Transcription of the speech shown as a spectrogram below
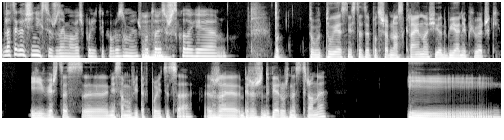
dlatego się nie chcę już zajmować polityką, rozumiesz, bo to Mhm. jest wszystko takie, Tu, tu jest niestety potrzebna skrajność i odbijanie piłeczki. I wiesz, co jest e, niesamowite w polityce? Że bierzesz dwie różne strony i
